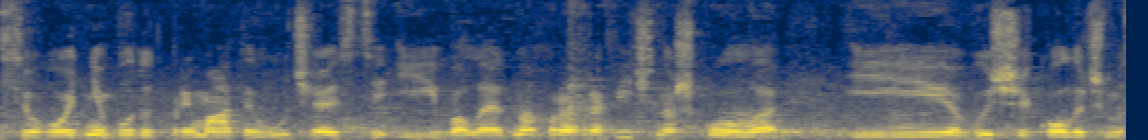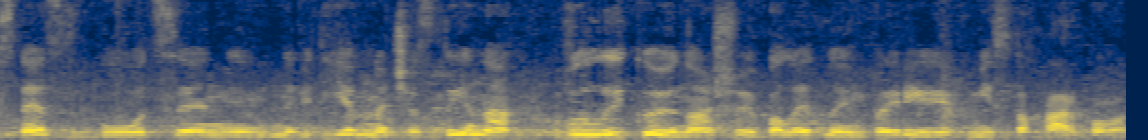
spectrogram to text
Сьогодні будуть приймати участь і балетна хореографічна школа, і вищий коледж мистецтв, бо це не- невід'ємна частина великої нашої балетної імперії міста Харкова.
